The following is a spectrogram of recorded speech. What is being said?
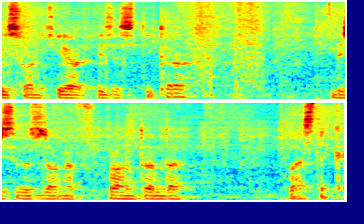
This one here is a sticker. This was on the front on the plastic.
